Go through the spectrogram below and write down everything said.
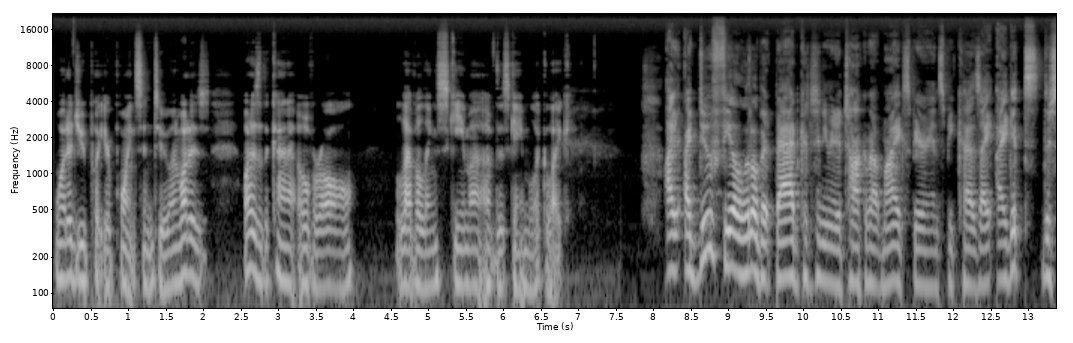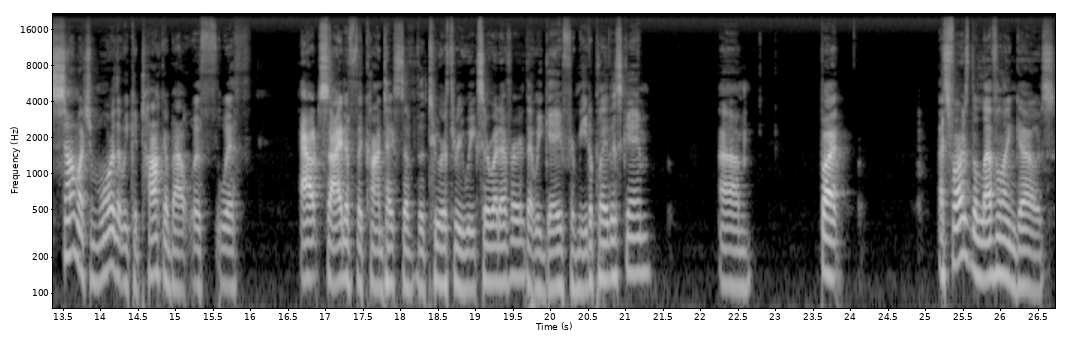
what did you put your points into and what is what is the kind of overall leveling schema of this game look like? I, I do feel a little bit bad continuing to talk about my experience because I, I get there's so much more that we could talk about with with outside of the context of the two or three weeks or whatever that we gave for me to play this game. Um, but as far as the leveling goes,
